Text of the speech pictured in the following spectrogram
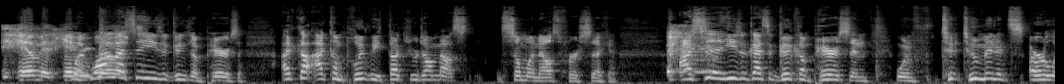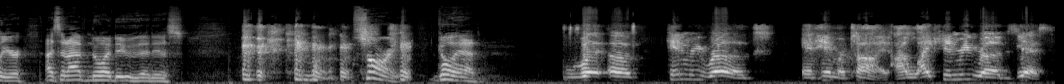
him and Henry. Wait, why am I saying he's a good comparison? I thought I completely thought you were talking about s- someone else for a second. I said he's a guy's a good comparison when f- two, two minutes earlier I said I have no idea who that is. Sorry, go ahead. But uh, Henry Ruggs and him are tied. I like Henry Ruggs. Yes,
